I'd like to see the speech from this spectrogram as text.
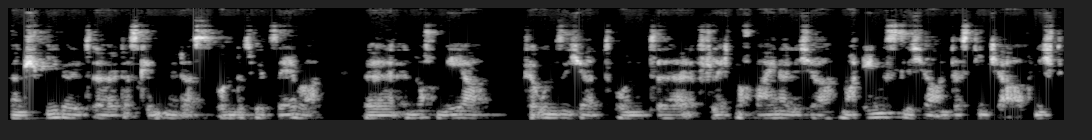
dann spiegelt äh, das Kind mir das und es wird selber äh, noch mehr verunsichert und äh, vielleicht noch weinerlicher, noch ängstlicher und das dient ja auch nicht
